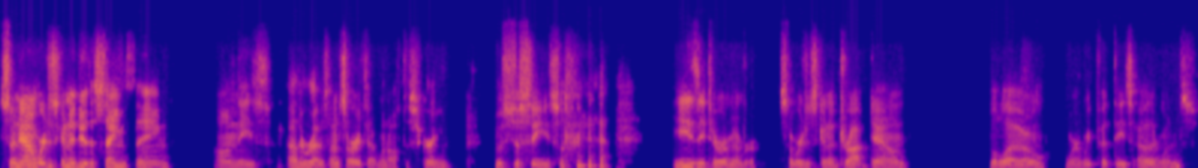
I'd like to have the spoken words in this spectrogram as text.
so now we're just going to do the same thing on these other rows. I'm sorry if that went off the screen. It was just C's. Easy to remember. So we're just going to drop down below where we put these other ones.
